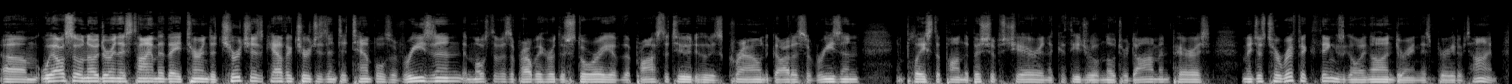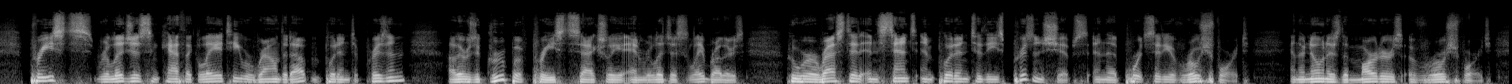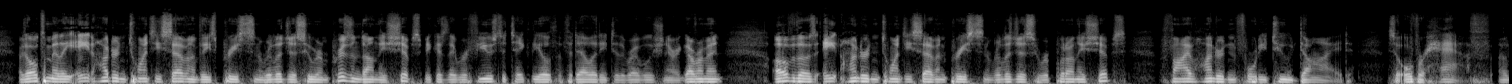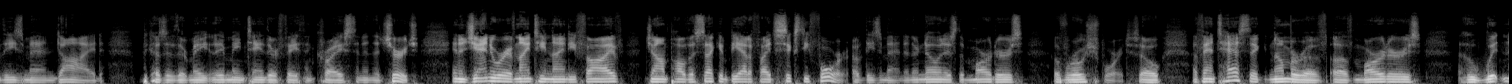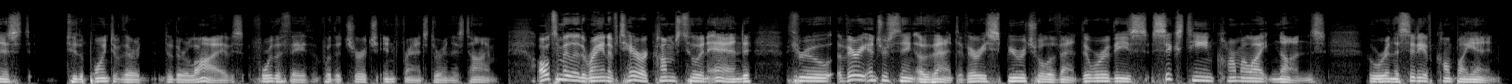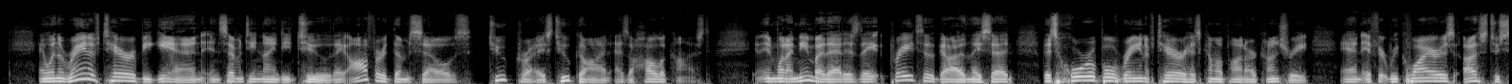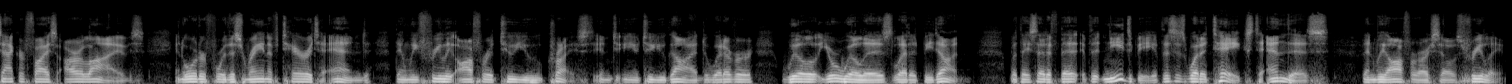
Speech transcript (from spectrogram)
Um, we also know during this time that they turned the churches, Catholic churches, into temples of reason. Most of us have probably heard the story of the prostitute who is crowned goddess of reason and placed upon the bishop's chair in the Cathedral of Notre Dame in Paris. I mean, just horrific things going on during this period of time. Priests, religious, and Catholic laity were rounded up and put into prison. Uh, there was a group of priests, actually, and religious lay brothers who were arrested and sent and put into these prison ships in the port city of Rochefort and they're known as the Martyrs of Rochefort. There's ultimately 827 of these priests and religious who were imprisoned on these ships because they refused to take the oath of fidelity to the revolutionary government. Of those 827 priests and religious who were put on these ships, 542 died. So over half of these men died because of their they maintained their faith in Christ and in the church. And in January of 1995, John Paul II beatified 64 of these men, and they're known as the martyrs of Rochefort. So a fantastic number of, of martyrs who witnessed to the point of their to their lives for the faith and for the church in France during this time. Ultimately, the reign of terror comes to an end through a very interesting event, a very spiritual event. There were these 16 Carmelite nuns who were in the city of Compiègne. And when the reign of terror began in 1792, they offered themselves to Christ, to God, as a holocaust. And what I mean by that is they prayed to God and they said, This horrible reign of terror has come upon our country, and if it requires us to sacrifice our lives in order for this reign of terror to end, then we freely offer it to you, Christ, and to, you to you, God. Whatever will your will is, let it be done. But they said, if, that, if it needs to be, if this is what it takes to end this, then we offer ourselves freely.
